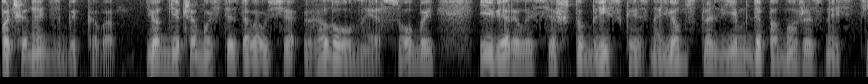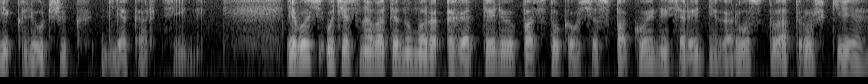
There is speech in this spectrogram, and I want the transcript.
пачынаць з быкова ён мне чамусьці здаваўся галоўнай асобай і верылася што блізкае знаёмства з ім дапаможа знайсці ключык для карціны. І вось у цеснаваты нумар гатэлю пастукаўся спакойны сярэдняга росту, а трошкі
